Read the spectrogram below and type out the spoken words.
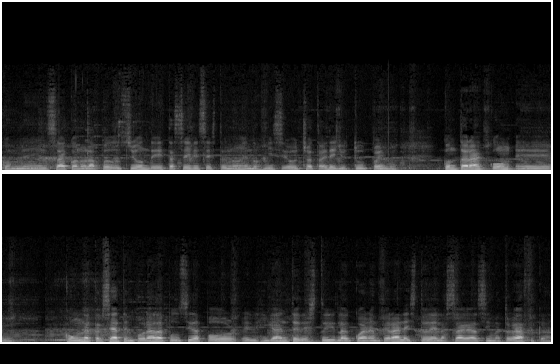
comienza cuando la producción de esta serie se estrenó en 2018 a través de YouTube Premium. Contará con... Eh, con una tercera temporada producida por el gigante de Street, la cual ampliará la historia de la saga cinematográfica.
